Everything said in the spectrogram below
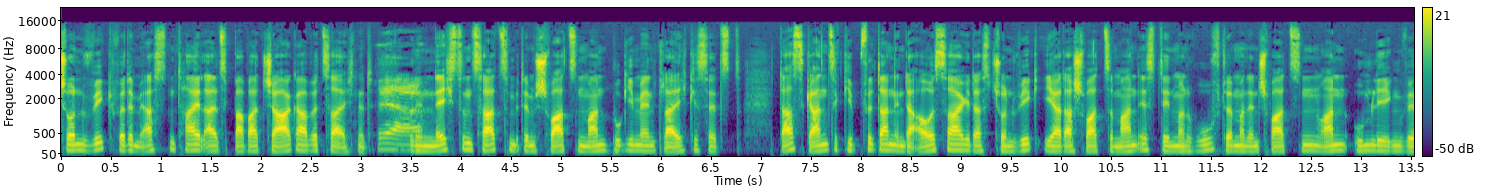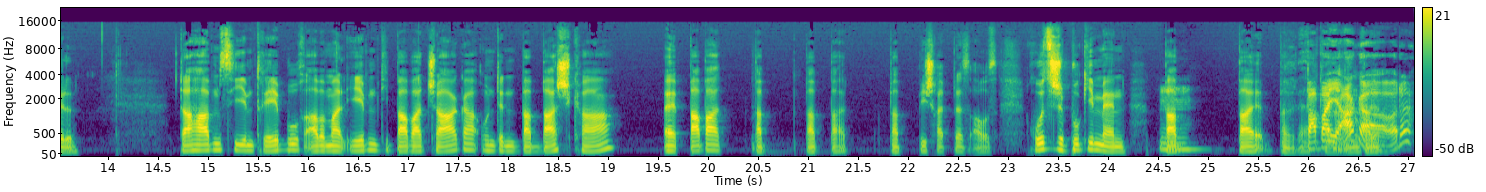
John Wick wird im ersten Teil als Baba Jaga bezeichnet ja. und im nächsten Satz mit dem schwarzen Mann Boogeyman gleichgesetzt. Das Ganze gipfelt dann in der Aussage, dass John Wick eher der schwarze Mann ist, den man ruft, wenn man den schwarzen Mann umlegen will. Da haben sie im Drehbuch aber mal eben die Baba Jaga und den Babashka, äh, Baba, Baba, Baba, Baba wie schreibt man das aus? Russische Boogeyman. Mhm. ba, ba, Baba Yaga, oder?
